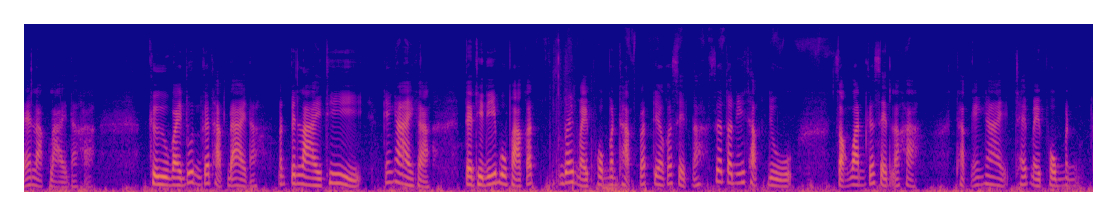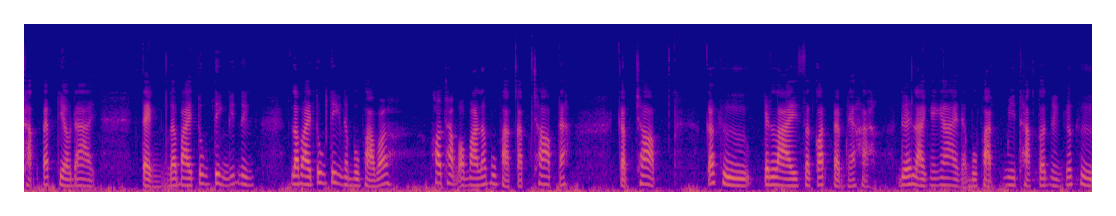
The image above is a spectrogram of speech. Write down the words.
ได้หลากหลายนะคะ คือวัยรุ่นก็ถักได้นะ มันเป็นลายที่ง่ายๆค่ะ แต่ทีนี้บุภาก็ด้วยไหมพรมมันถักแป๊บเดียวก็เสร็จนะ เสื้อตัวนี้ถักอยู่ 2 วันก็เสร็จแล้วค่ะ ถักง่ายๆ ใช้ไหมพรมมันถักแป๊บเดียวได้ แต่งระบายตุ้งติ้งนิดนึง ระบายตุ้งติ้งแต่บุภาว่า พอทำออกมาแล้วบุภากลับชอบนะ กลับชอบ ก็คือเป็นลายสกอตแบบนี้ค่ะ ด้วยลายง่ายๆเนี่ยบุพัดมีถักตัวหนึ่งก็คือ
